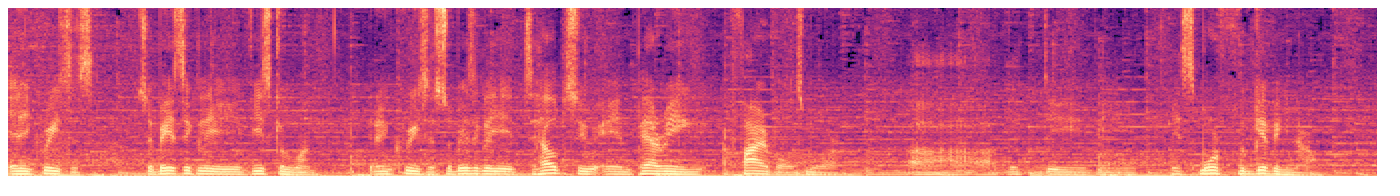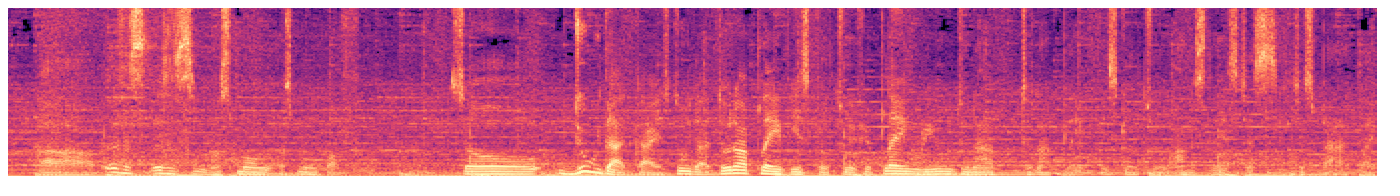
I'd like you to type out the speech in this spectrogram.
it increases so basically skill 1 it increases. So basically, it helps you in parrying fireballs more. Uh, the, the, the, it's more forgiving now. Uh, this is this is a small a small buff. So do that, guys. Do that. Do not play V skill 2. If you're playing Ryu, do not do not play V skill 2. Honestly, it's just just bad. Like.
